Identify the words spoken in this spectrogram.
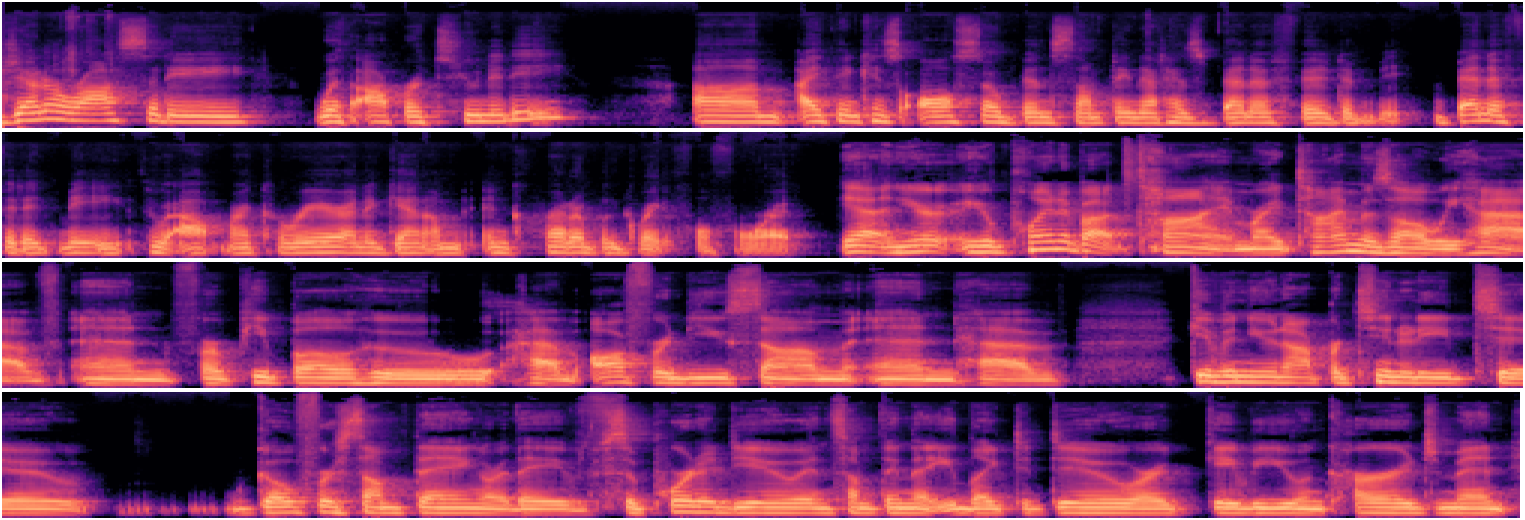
generosity with opportunity um, I think has also been something that has benefited me, benefited me throughout my career. And again, I'm incredibly grateful for it. Yeah, and your your point about time, right? Time is all we have, and for people who have offered you some and have given you an opportunity to go for something, or they've supported you in something that you'd like to do, or gave you encouragement,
